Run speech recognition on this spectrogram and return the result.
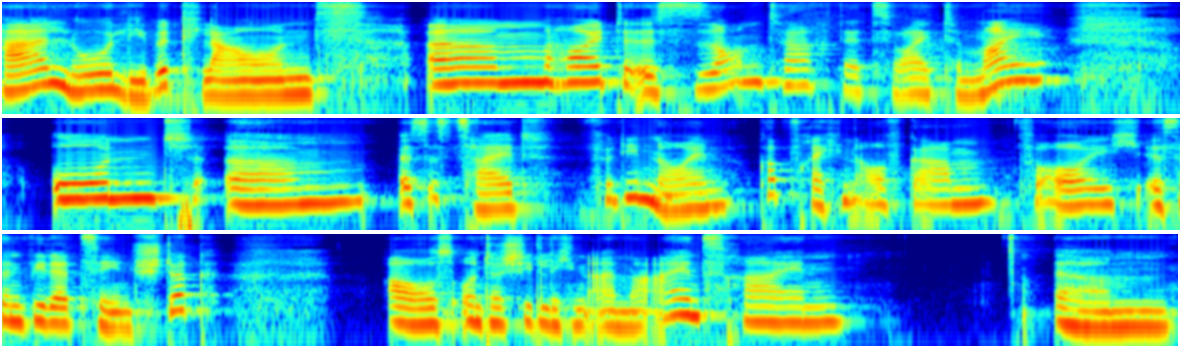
Hallo, liebe Clowns. Ähm, heute ist Sonntag, der 2. Mai und ähm, es ist Zeit für die neuen Kopfrechenaufgaben für euch. Es sind wieder zehn Stück aus unterschiedlichen Einmal-Eins-Reihen. Ähm,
